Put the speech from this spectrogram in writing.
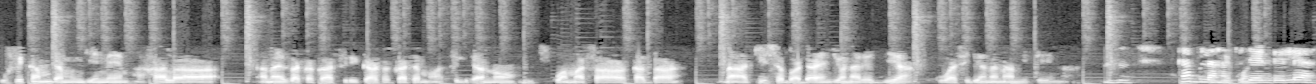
hufika muda mwingine mahala anaweza akakaathirika akakata mawasiliano kwa masaa kadhaa na kisha baadaye ndio anarejea kuwasiliana nami tena Mhm. kabla hatujaendelea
